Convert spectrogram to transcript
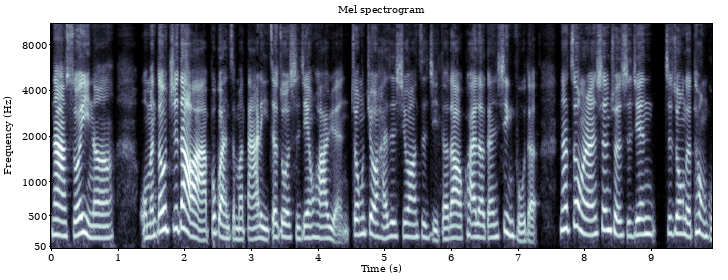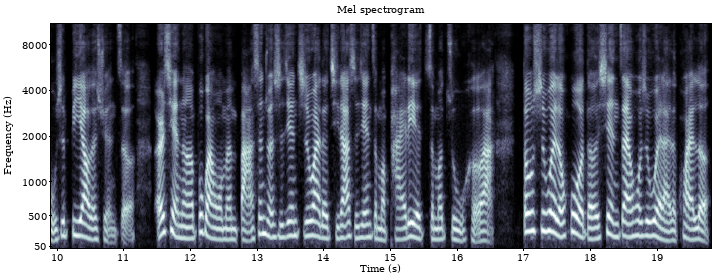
那所以呢，我们都知道啊，不管怎么打理这座时间花园，终究还是希望自己得到快乐跟幸福的。那纵然生存时间之中的痛苦是必要的选择，而且呢，不管我们把生存时间之外的其他时间怎么排列、怎么组合啊。都是为了获得现在或是未来的快乐，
